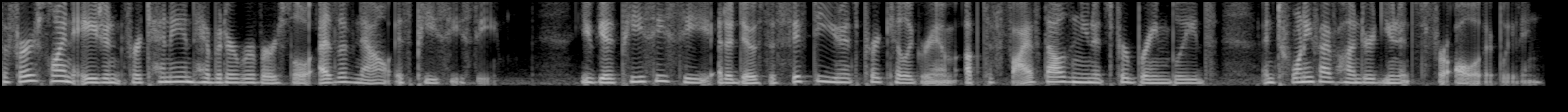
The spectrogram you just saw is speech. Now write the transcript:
The first line agent for 10A inhibitor reversal as of now is PCC. You give PCC at a dose of 50 units per kilogram up to 5,000 units for brain bleeds and 2,500 units for all other bleeding.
